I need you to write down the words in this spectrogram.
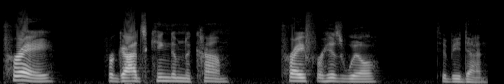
pray for God's kingdom to come. Pray for his will to be done.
